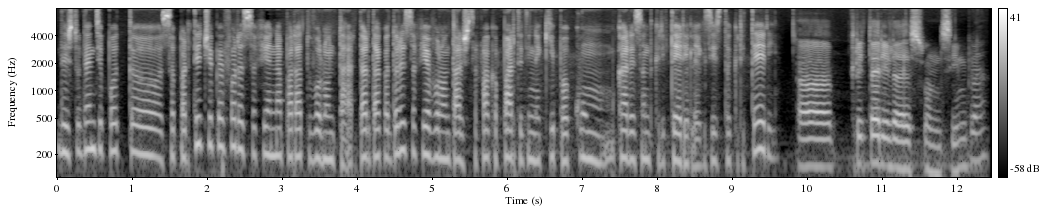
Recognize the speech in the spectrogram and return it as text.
Deci studenții pot uh, să participe fără să fie neapărat voluntari, dar dacă doresc să fie voluntari și să facă parte din echipă, cum, care sunt criteriile? Există criterii? Uh, criteriile sunt simple.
